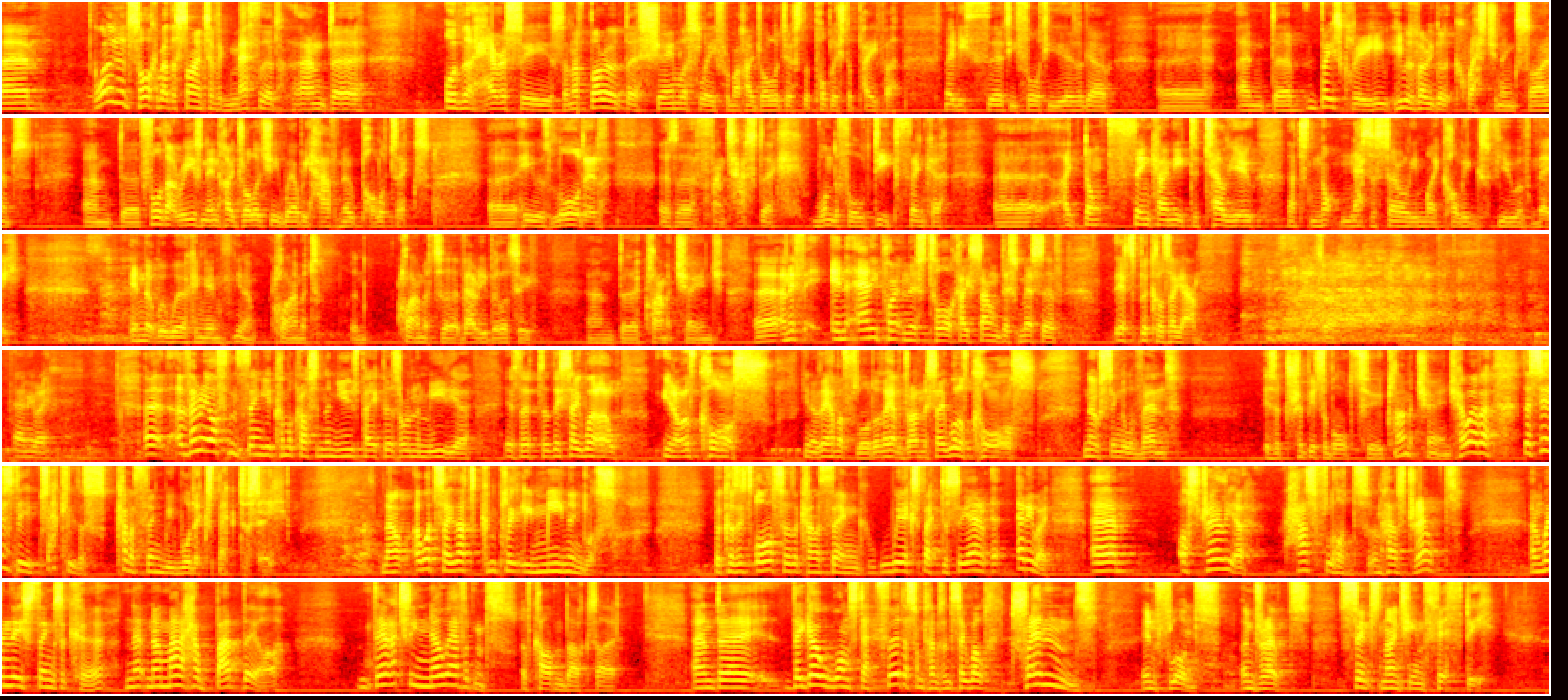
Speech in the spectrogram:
Um, I wanted to talk about the scientific method and uh, other heresies, and I've borrowed this shamelessly from a hydrologist that published a paper maybe 30, 40 years ago. Uh, and uh, basically, he, he was very good at questioning science. And uh, for that reason, in hydrology, where we have no politics, uh, he was lauded as a fantastic, wonderful, deep thinker. Uh, I don't think I need to tell you that's not necessarily my colleague's view of me, in that we're working in you know climate and climate uh, variability and uh, climate change. Uh, and if in any point in this talk I sound dismissive, it's because I am. so, anyway. Uh, a very often thing you come across in the newspapers or in the media is that uh, they say, well, you know, of course, you know, they have a flood or they have a drought, and they say, well, of course, no single event is attributable to climate change. However, this is the, exactly the kind of thing we would expect to see. Now, I would say that's completely meaningless because it's also the kind of thing we expect to see anyway. Um, Australia has floods and has droughts. And when these things occur, no, no matter how bad they are, there's actually no evidence of carbon dioxide. And uh, they go one step further sometimes and say, well, trends in floods and droughts since 1950.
